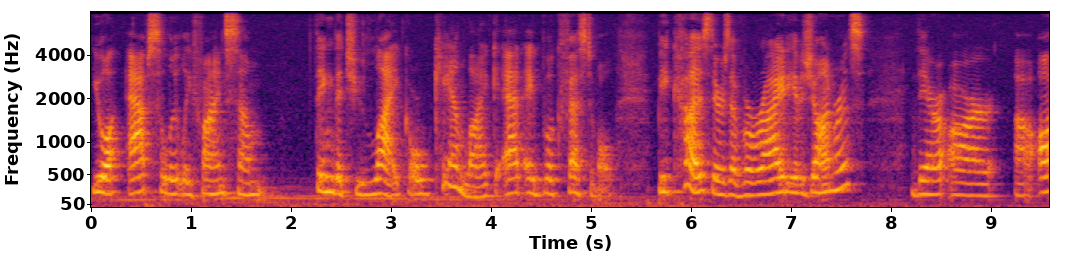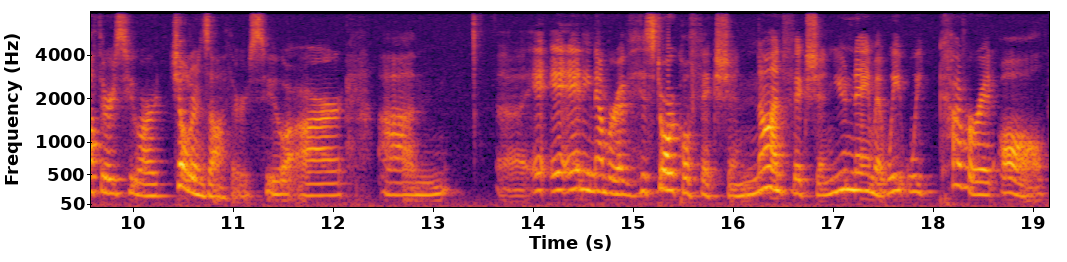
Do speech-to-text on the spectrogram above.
you will absolutely find something that you like or can like at a book festival because there's a variety of genres. There are uh, authors who are children's authors, who are um, uh, a- any number of historical fiction, nonfiction, you name it. We, we cover it all.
